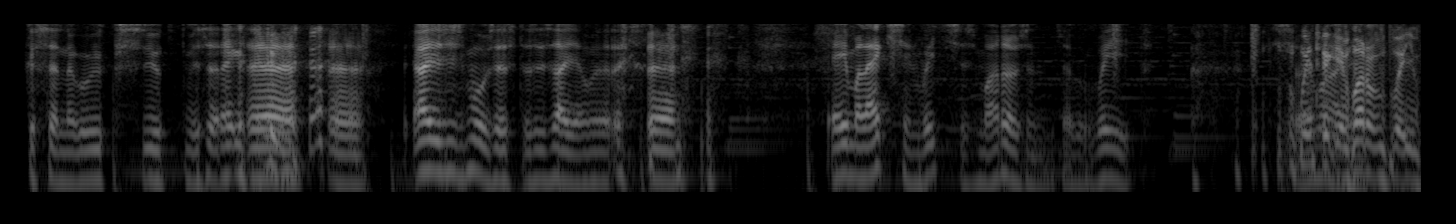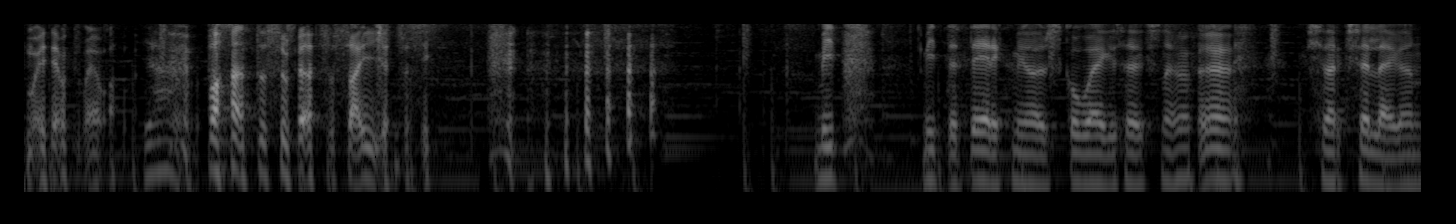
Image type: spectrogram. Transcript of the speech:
kas see on nagu üks jutt, mis sa räägid? Yeah. ja siis muu seest ta sai saia mu juures yeah. ei, ma läksin, võtsin, siis ma arvasin, nagu võib. muidugi ma arvan, võib, ma ei tea, mis mu ema pahandas su pealt, sa saia sõid mit-, mitte, et Eerik minu arust kogu aeg ei sööks nagu yeah.. mis värk sellega on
